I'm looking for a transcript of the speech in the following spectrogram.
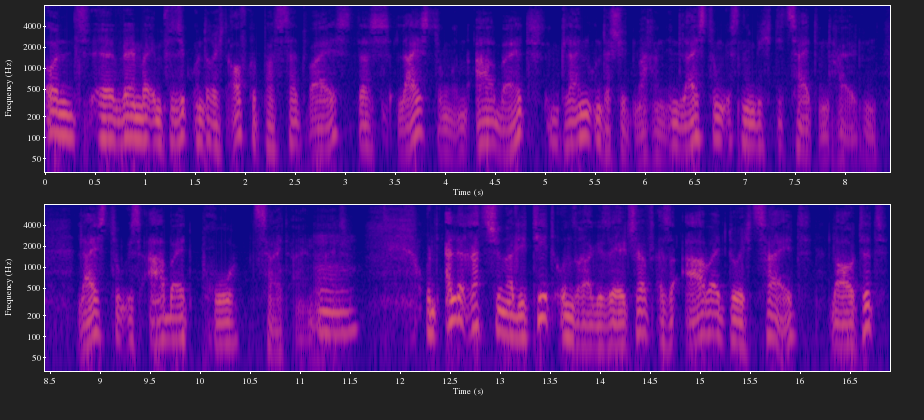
Und äh, wenn man im Physikunterricht aufgepasst hat, weiß, dass Leistung und Arbeit einen kleinen Unterschied machen. In Leistung ist nämlich die Zeit enthalten. Leistung ist Arbeit pro Zeiteinheit. Mhm. Und alle Rationalität unserer Gesellschaft, also Arbeit durch Zeit, lautet,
